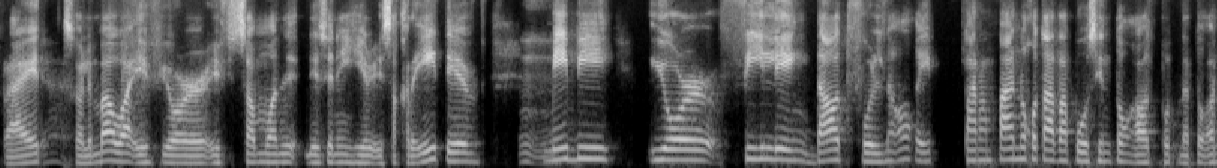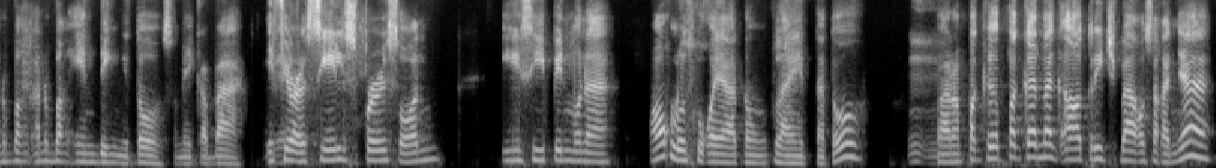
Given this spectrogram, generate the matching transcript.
right? Yeah. So halimbawa, if you're if someone listening here is a creative, Mhm. maybe you're feeling doubtful na okay, parang paano ko tatapusin tong output na to? Ano bang ano bang ending nito? So may ka ba? If Yeah. you're a salesperson, iisipin mo na, oh, close ko kaya tong client na to? Mhm. Parang pagka, pagka nag-outreach ba ako sa kanya,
